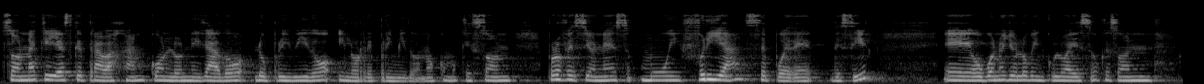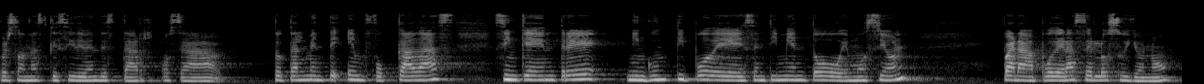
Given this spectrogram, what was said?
son aquellas que trabajan con lo negado, lo prohibido y lo reprimido, ¿no? Como que son profesiones muy frías, se puede decir. Eh, o bueno, yo lo vinculo a eso, que son personas que sí deben de estar, o sea, totalmente enfocadas sin que entre ningún tipo de sentimiento o emoción para poder hacer lo suyo, ¿no?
